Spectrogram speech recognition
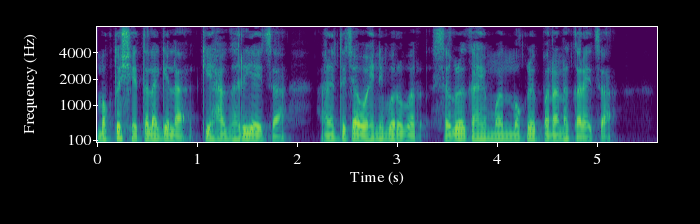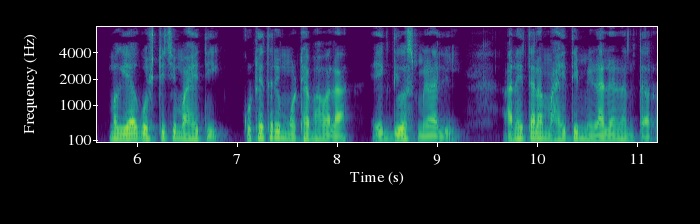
मग तो शेताला गेला की हा घरी यायचा आणि त्याच्या वहिनीबरोबर सगळं काही मनमोकळेपणानं करायचा. मग या गोष्टीची माहिती कुठेतरी मोठ्या भावाला एक दिवस मिळाली आणि त्याला माहिती मिळाल्यानंतर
